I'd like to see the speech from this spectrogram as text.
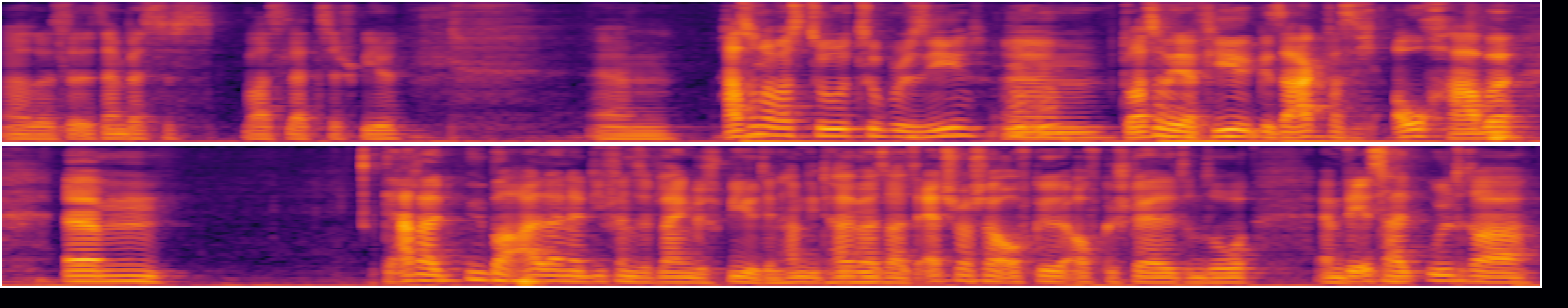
Also sein bestes war das letzte Spiel. Ähm, hast du noch was zu, zu Brasil? Mhm. Ähm, du hast aber wieder viel gesagt, was ich auch habe. Ähm, der hat halt überall an der Defensive Line gespielt. Den haben die teilweise mhm. als Edge Rusher aufge, aufgestellt und so. Ähm, der ist halt ultra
